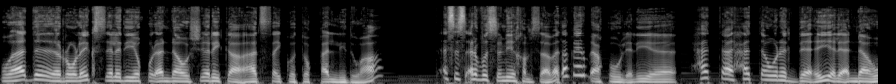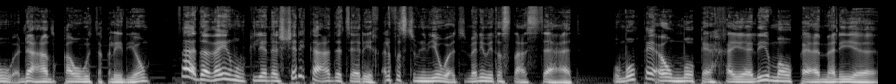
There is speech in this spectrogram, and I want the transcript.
وهذا ال Rolex الذي يقول أنه شركة هذا Seiko تقلدها تاسس 1905 هذا غير معقول يعني حتى حتى هنا الداعيه لأنه نعم قاموا بتقليدهم فهذا غير ممكن لأن الشركة عندها تاريخ 1881 تصنع الساعات وموقعهم موقع خيالي موقع يعني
